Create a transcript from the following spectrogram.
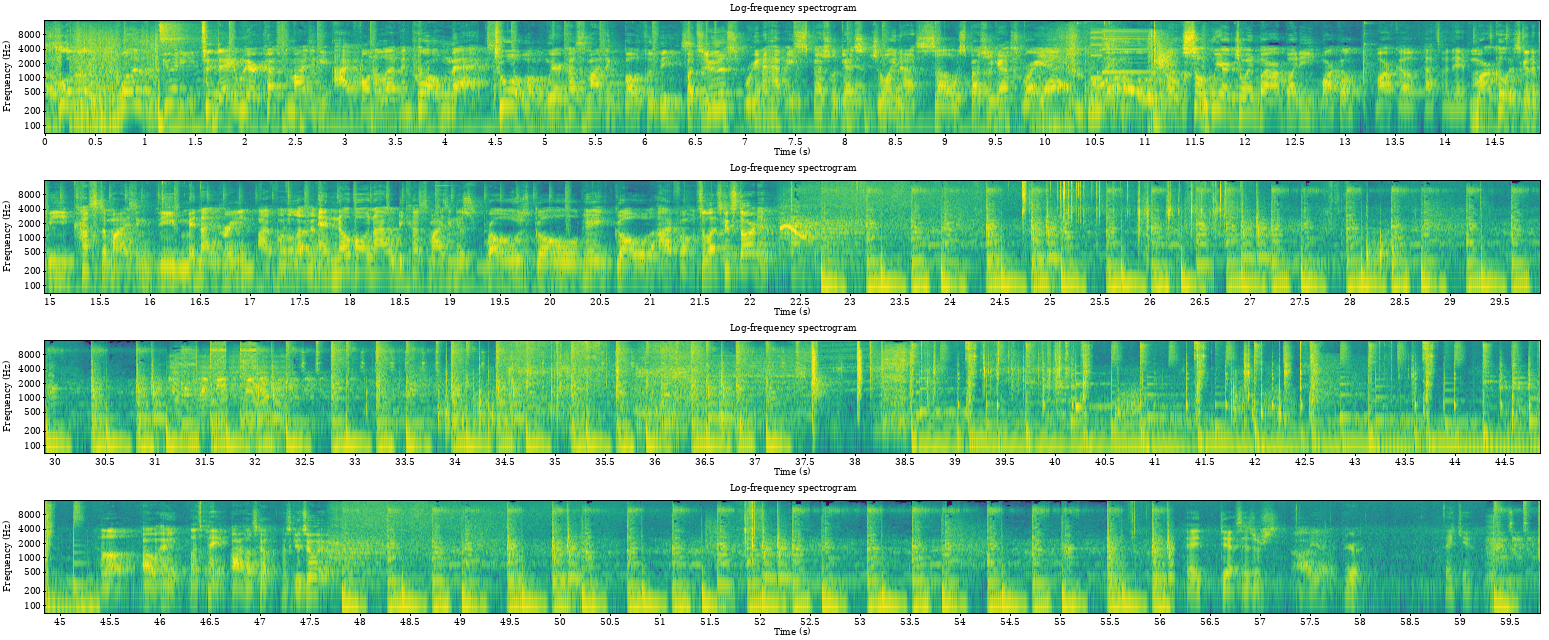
What's goody? Today we are customizing the iPhone 11 Pro Max. Two of them. We are customizing both of these. But to do this, we're gonna have a special guest join us. So special guest, where are you at? Whoa. Oh. So we are joined by our buddy Marko. Marko, that's my name. Marko is gonna be customizing the midnight green. iPhone 11. And Novo and I will be customizing this rose gold, pink gold iPhone. so let's get started. Oh, hey. Let's paint. All right, let's go. Let's get to it. Hey, do you have scissors? Oh, yeah. Here you go. Thank you.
